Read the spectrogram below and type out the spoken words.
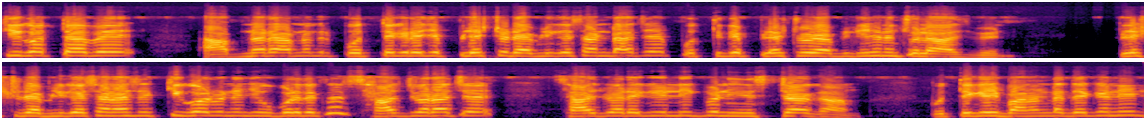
কি করতে হবে? আপনারা আপনাদের প্রত্যেকের যে প্লে স্টোর অ্যাপ্লিকেশনটা আছে প্রত্যেকের প্লে স্টোর অ্যাপ্লিকেশনে চলে আসবেন। প্লে স্টোর অ্যাপ্লিকেশন আছে কি করবেন? এই যে উপরে দেখতে সার্চ বার আছে। সার্চ বারে গিয়ে লিখবেন ইনস্টাগ্রাম প্রত্যেকেই বানানটা দেখে নিন।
